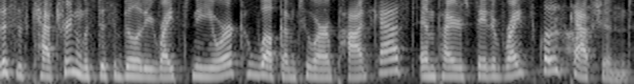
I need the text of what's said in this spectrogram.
This is Katrin with Disability Rights New York. Welcome to our podcast, Empire State of Rights Closed Captioned.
